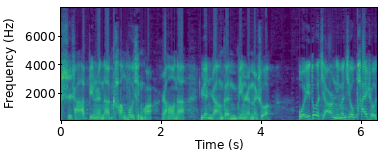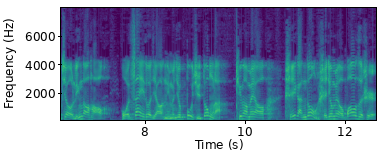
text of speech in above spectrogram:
视察病人的康复情况。然后呢，院长跟病人们说：“我一跺脚，你们就拍手叫领导好；我再一跺脚，你们就不许动了。听到没有？谁敢动，谁就没有包子吃。”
